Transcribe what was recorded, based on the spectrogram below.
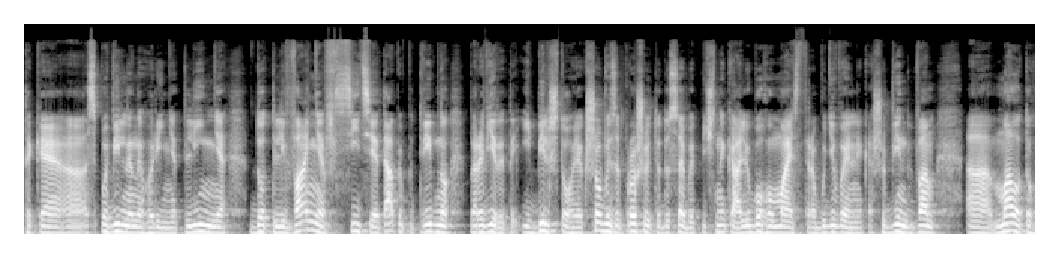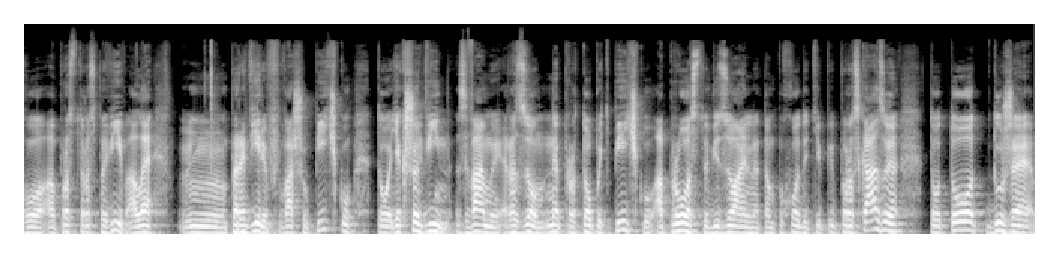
таке е, сповільнене горіння, тління, дотлівання, всі ці етапи потрібно перевірити. І більш того, якщо ви запрошуєте до себе пічника, любого майстра, будівельника, щоб він вам мало того, просто розповів, але перевірив вашу пічку, то якщо він з вами разом не протопить пічку, а просто візуально там походить і порозказує, то то дуже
